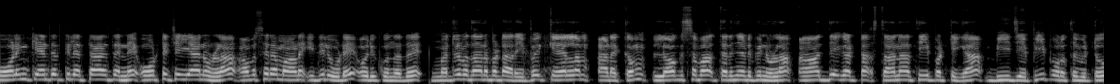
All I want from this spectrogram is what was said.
പോളിംഗ് കേന്ദ്രത്തിലെത്താതെ തന്നെ വോട്ട് ചെയ്യാനുള്ള അവസരമാണ് ഇതിലൂടെ ഒരുക്കുന്നത്. മറ്റൊരു പ്രധാനപ്പെട്ട അറിയിപ്പ് കേരളം അടക്കം ലോക്സഭാ തെരഞ്ഞെടുപ്പിനുള്ള ആദ്യഘട്ട സ്ഥാനാർത്ഥി പട്ടിക ബി ജെ പി പുറത്തുവിട്ടു.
